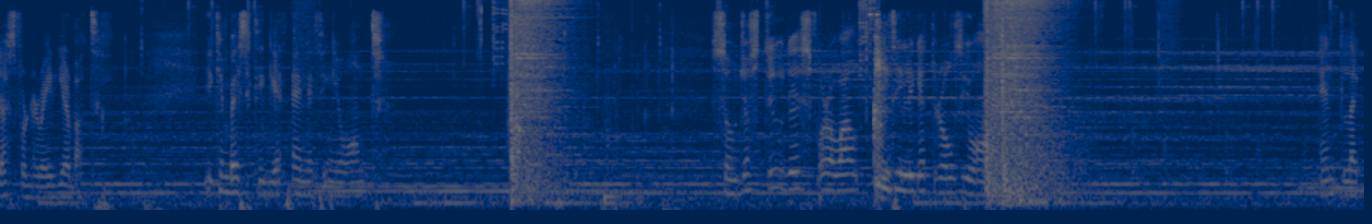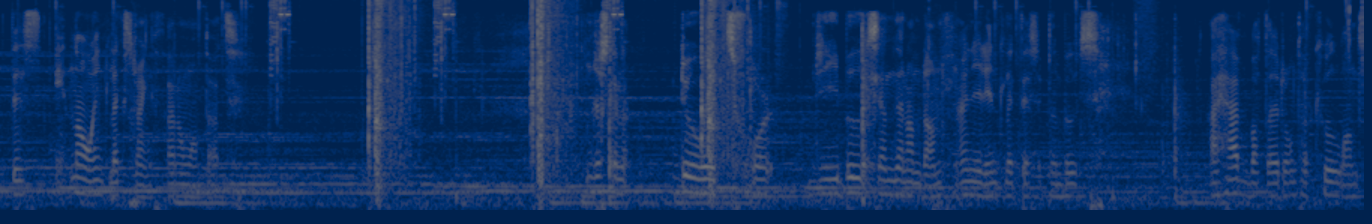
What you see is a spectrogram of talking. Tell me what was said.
just for the raid gear, but you can basically get anything you want. So just do this for a while until you get the rolls you want. Intellect this. No, intellect strength. I don't want that. I'm just gonna do it for the boots and then I'm done. I need intellect discipline boots. I have, but I don't have cool ones.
